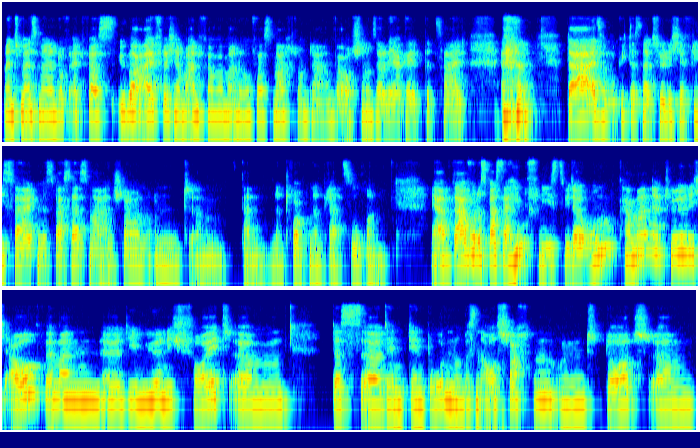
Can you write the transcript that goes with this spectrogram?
manchmal ist man dann doch etwas übereifrig am Anfang, wenn man irgendwas macht. Und da haben wir auch schon unser Lehrgeld bezahlt. da also wirklich das natürliche Fließverhalten des Wassers mal anschauen und ähm, dann einen trockenen Platz suchen. Ja, da, wo das Wasser hinfließt wiederum, kann man natürlich auch, wenn man äh, die Mühe nicht scheut, ähm, das, äh, den, den Boden ein bisschen ausschachten und dort ähm,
